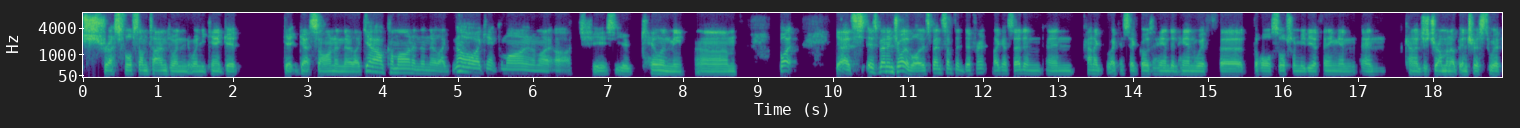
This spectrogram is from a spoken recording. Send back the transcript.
stressful sometimes when when you can't get get guests on and they're like, yeah, I'll come on, and then they're like, no, I can't come on, and I'm like, oh, jeez, you're killing me. Um, but yeah, it's it's been enjoyable. It's been something different, like I said, and and kind of like I said, goes hand in hand with uh, the whole social media thing, and and kind of just drumming up interest with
